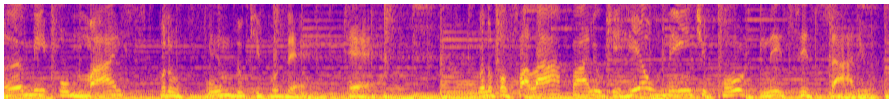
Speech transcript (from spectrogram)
ame o mais profundo que puder. É. Quando for falar, fale o que realmente for necessário.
